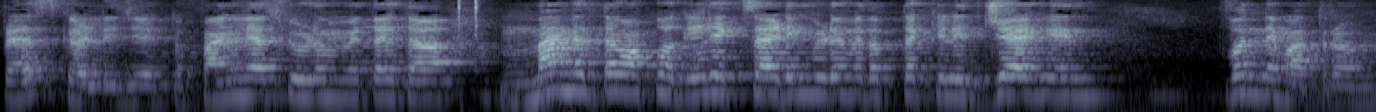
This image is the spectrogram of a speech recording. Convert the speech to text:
प्रेस कर लीजिए। तो फाइनली आज की वीडियो में मिलता था। मैं मिलता हूँ आपको अगले एक्साइटिंग वीडियो में, तब तक के लिए जय हिंद, वंदे मातरम।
